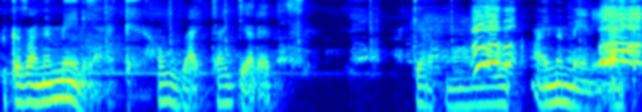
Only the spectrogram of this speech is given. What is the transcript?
Because I'm a maniac. Alright, I get it. I get it, Mom. I'm a maniac.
